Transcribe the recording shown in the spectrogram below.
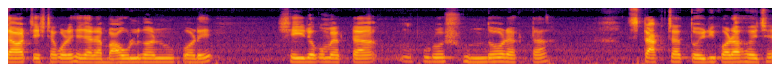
দেওয়ার চেষ্টা করেছে যারা বাউল গান করে। সেই রকম একটা, পুরো সুন্দর একটা স্ট্রাকচার তৈরি করা হয়েছে।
